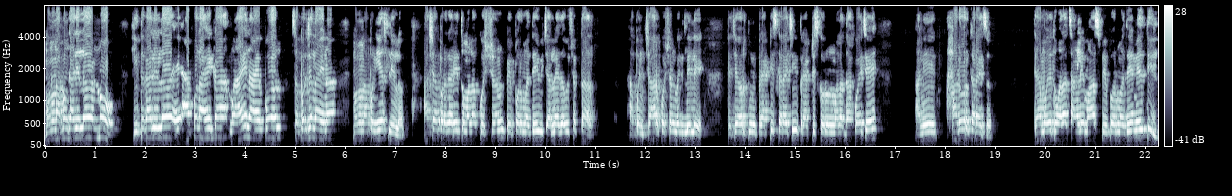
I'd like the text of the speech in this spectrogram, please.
म्हणून आपण काय लिहिलं? नो इथं काय लिहिलं? हे ऍपल आहे का? मग आहे ना ऍपल सफरचंद आहे ना? म्हणून आपण येस लिहिलं. अशा प्रकारे तुम्हाला क्वेश्चन पेपरमध्ये विचारले जाऊ शकतात. आपण चार क्वेश्चन बघितलेले. त्याच्यावर तुम्ही प्रॅक्टिस करायची. प्रॅक्टिस करून मला दाखवायचे. आणि हार्डवर्क करायचं. त्यामुळे तुम्हाला चांगले मार्क्स पेपरमध्ये मिळतील.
